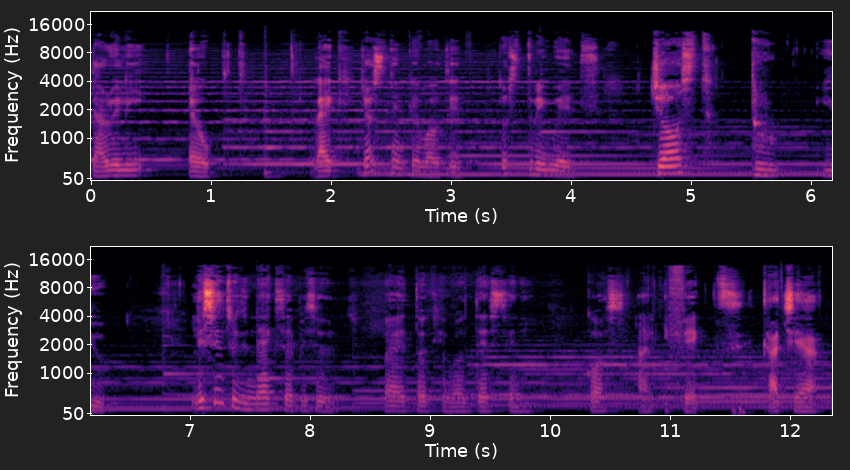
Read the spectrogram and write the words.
that really helped. Like, just think about it. Those three words, just do you. Listen to the next episode where I talk about destiny, cause, and effect. Catch ya.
